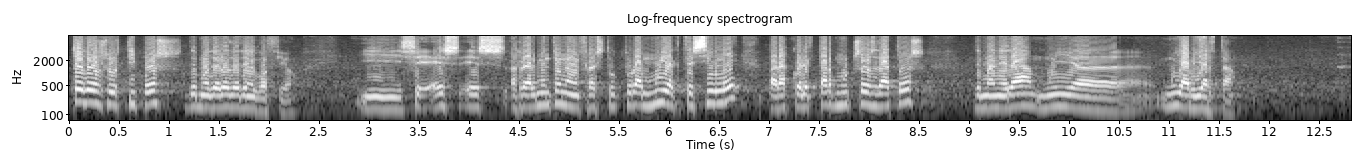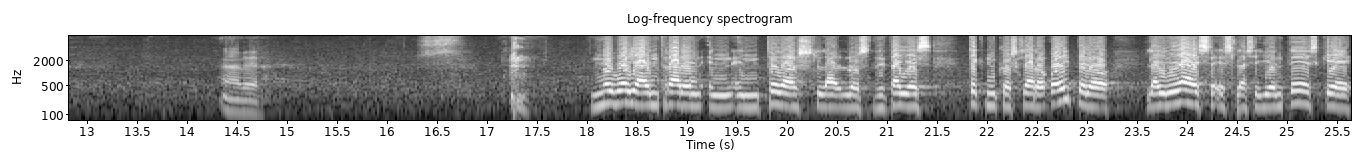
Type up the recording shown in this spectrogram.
todos los tipos de modelo de negocio y es, es, realmente una infraestructura muy accesible para colectar muchos datos de manera muy, eh, muy abierta. A ver. No voy a entrar en, todos los detalles técnicos, claro, hoy, pero la idea es, la siguiente, es que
